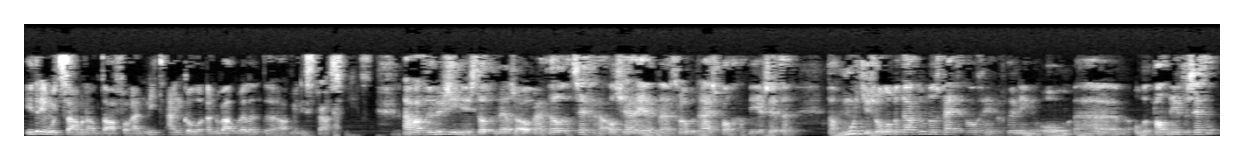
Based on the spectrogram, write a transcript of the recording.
Iedereen moet samen aan tafel en niet enkel een welwillende administratie. Nou, wat we nu zien is dat de Nederlandse overheid wel gaat zeggen, als jij een uh, groot bedrijfspand gaat neerzetten, dan moet je zon op het dak doen, dan krijg je gewoon geen vergunning om, uh, om het pand neer te zetten.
